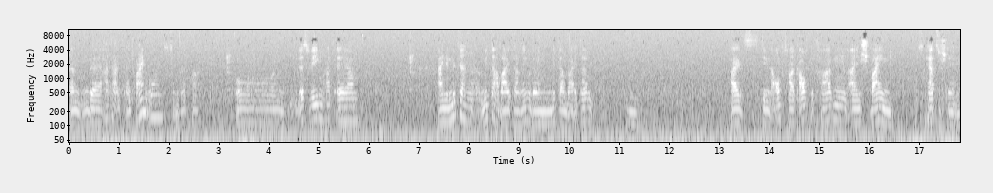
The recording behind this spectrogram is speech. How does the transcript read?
Das. Ähm, der hatte halt kein Schwein und zum Wetter. Und deswegen hat er eine Mita Mitarbeiterin oder einen Mitarbeiter hm, als den Auftrag aufgetragen, ein Schwein herzustellen.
